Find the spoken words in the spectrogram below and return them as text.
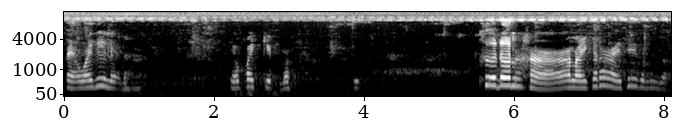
แต่ไว้นี่แหละนะคะเดี๋ยวค่อยเก็บเนาะคือเดินหาอะไรก็ได้ที่มันแบบ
